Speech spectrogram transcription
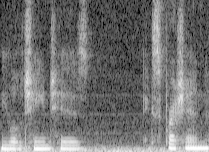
We will change his expression.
